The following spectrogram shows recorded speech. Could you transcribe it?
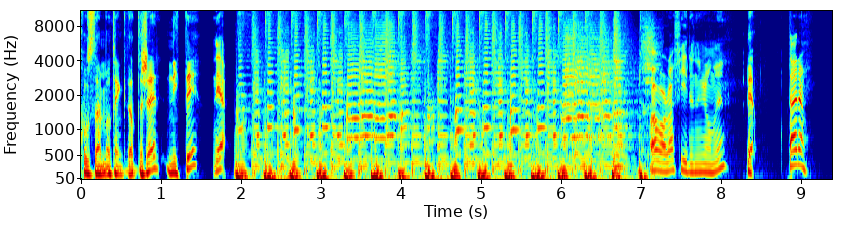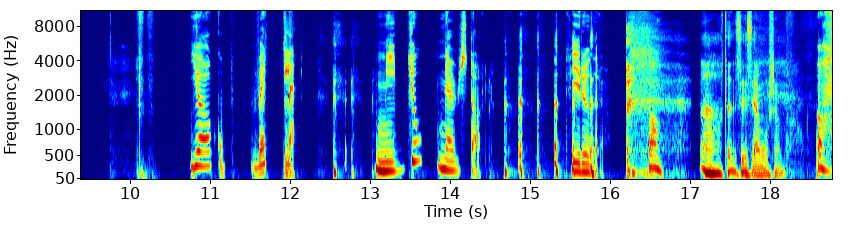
kose deg med å tenke deg at det skjer. 90 Ja. Hva var det? 400 kroner? Ja. Der, ja. Jakob Vetle. Midjo Naustdal. 400. Sånn. ah, Den syns jeg er morsom. Åh.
